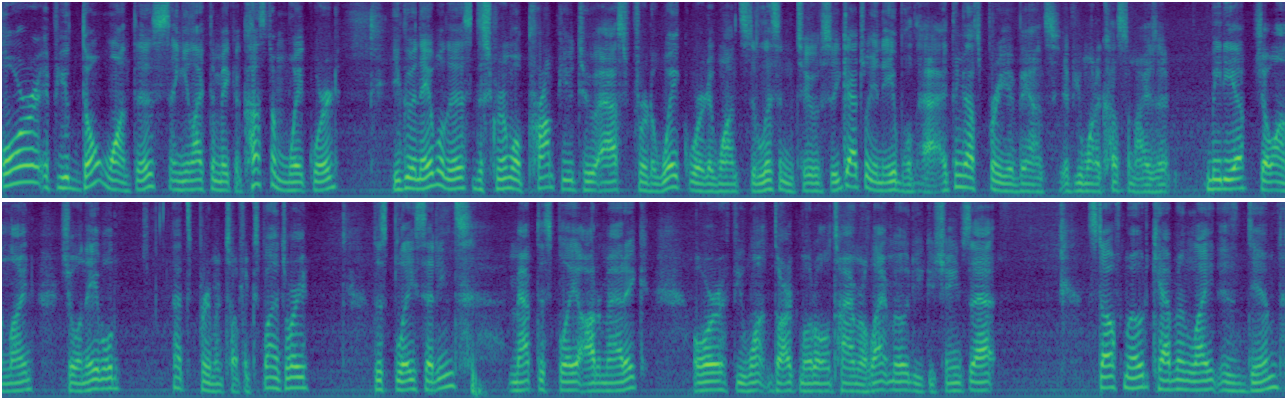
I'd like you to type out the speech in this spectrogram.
Or if you don't want this and you like to make a custom wake word, you can enable this. The screen will prompt you to ask for the wake word it wants to listen to. So you can actually enable that. I think that's pretty advanced if you want to customize it. Media, show online, show enabled. That's pretty much self-explanatory. Display settings, map display automatic. Or if you want dark mode all the time or light mode, you can change that. Stealth mode, cabin light is dimmed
